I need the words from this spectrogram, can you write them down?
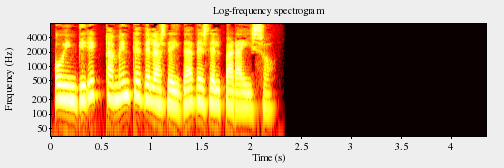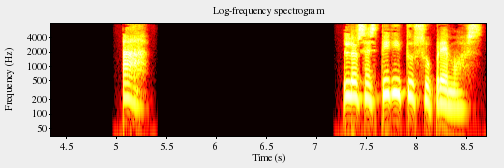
o indirectamente de las deidades del paraíso. A. Los espíritus supremos.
